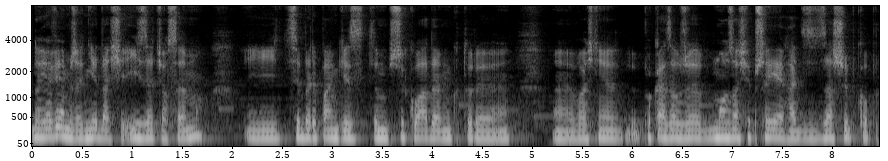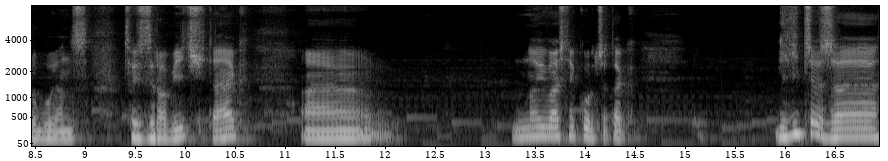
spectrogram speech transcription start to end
no ja wiem, że nie da się iść za ciosem, i Cyberpunk jest tym przykładem, który e, właśnie pokazał, że można się przejechać za szybko, próbując coś zrobić, tak? E, no i właśnie kurczę, tak Liczę, że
